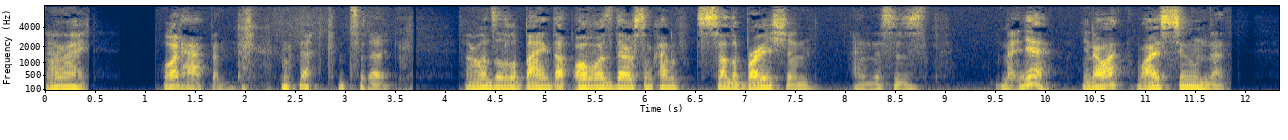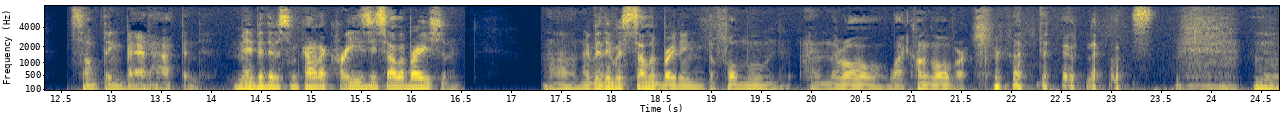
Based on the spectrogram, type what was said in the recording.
All right. What happened? what happened today? Everyone's a little banged up. Or was there some kind of celebration? And this is, yeah, you know what? Why assume that something bad happened? Maybe there was some kind of crazy celebration. Uh, maybe they were celebrating the full moon and they're all like hungover. Who knows? Yeah.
